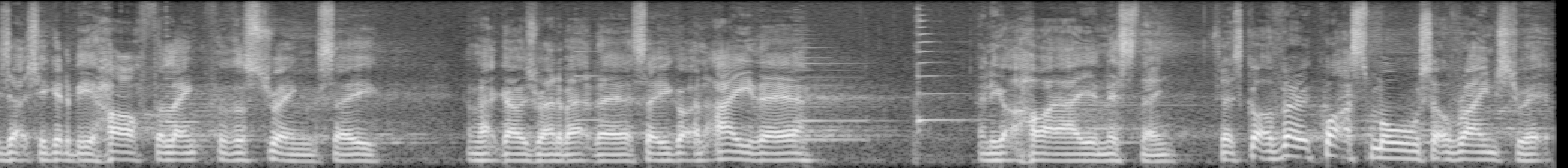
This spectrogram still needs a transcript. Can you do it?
is actually going to be half the length of the string. So, and that goes round about there. So you've got an A there, and you've got a high A in this thing. So it's got a very, quite a small sort of range to it.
